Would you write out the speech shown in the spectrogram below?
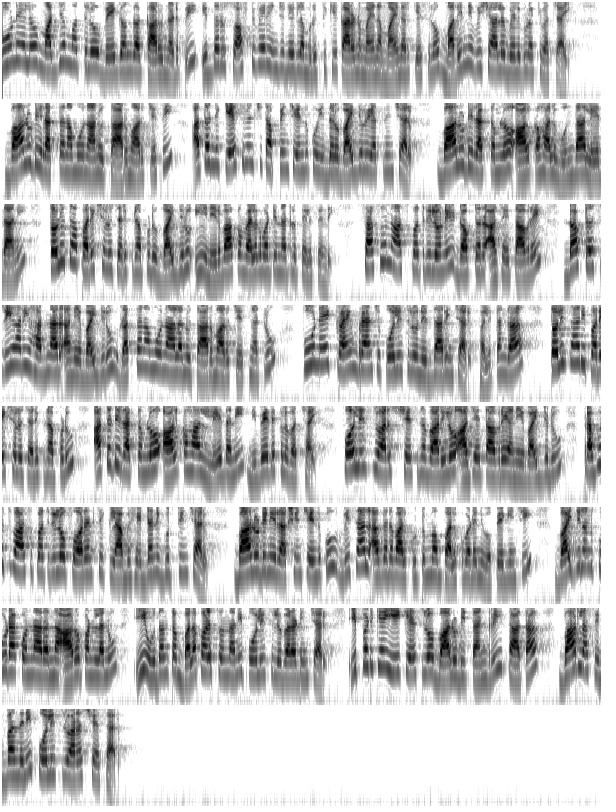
పూణేలో మద్యం మత్తులో వేగంగా కారు నడిపి ఇద్దరు సాఫ్ట్వేర్ ఇంజనీర్ల మృతికి కారణమైన మైనర్ కేసులో మరిన్ని విషయాలు వెలుగులోకి వచ్చాయి. బాలుడి రక్త నమూనాను తారుమారు చేసి అతన్ని కేసు నుంచి తప్పించేందుకు ఇద్దరు వైద్యులు యత్నించారు. బాలుడి రక్తంలో ఆల్కహాల్ ఉందా లేదా అని తొలుత పరీక్షలు జరిపినప్పుడు వైద్యులు ఈ నిర్వాకం వెలగబట్టినట్లు తెలిసింది. ససూన్ ఆసుపత్రిలోని డాక్టర్ అజయ్ తావ్రే డాక్టర్ శ్రీహరి హర్నార్ అనే వైద్యులు రక్త నమూనాలను తారుమారు చేసినట్లు పూణే క్రైమ్ బ్రాంచ్ పోలీసులు నిర్ధారించారు. ఫలితంగా తొలిసారి పరీక్షలు జరిపినప్పుడు అతడి రక్తంలో ఆల్కహాల్ లేదని నివేదికలు వచ్చాయి. పోలీసులు అరెస్టు చేసిన వారిలో అజయ్ తావ్రే అనే వైద్యుడు ప్రభుత్వ ఆసుపత్రిలో ఫోరెన్సిక్ ల్యాబ్ హెడ్ అని గుర్తించారు. బాలుడిని రక్షించేందుకు విశాల్ అగర్వాల్ కుటుంబం పలుకుబడిని ఉపయోగించి వైద్యులను కూడా కొన్నారన్న ఆరోపణలను ఈ ఉదంతం బలపరుస్తోందని పోలీసులు వెల్లడించారు. ఇప్పటికే ఈ కేసులో బాలుడి తండ్రి తాత బార్ల సిబ్బందిని పోలీసులు అరెస్ట్ చేశారు.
